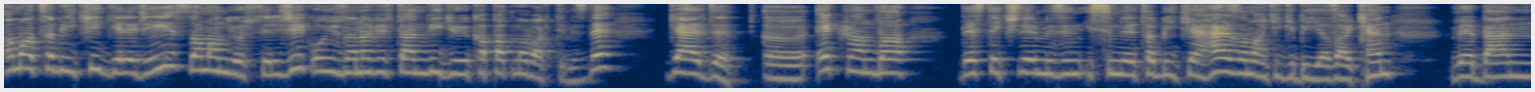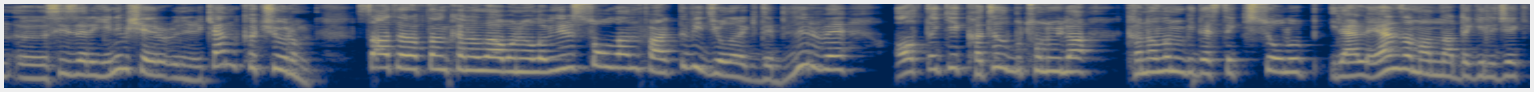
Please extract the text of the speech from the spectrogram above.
Ama tabii ki geleceği zaman gösterecek. O yüzden hafiften videoyu kapatma vaktimiz de geldi. Ee, ekranda destekçilerimizin isimleri tabii ki her zamanki gibi yazarken ve ben e, sizlere yeni bir şeyler önerirken kaçıyorum. Sağ taraftan kanala abone olabilir, soldan farklı videolara gidebilir ve alttaki katıl butonuyla kanalın bir destekçisi olup ilerleyen zamanlarda gelecek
